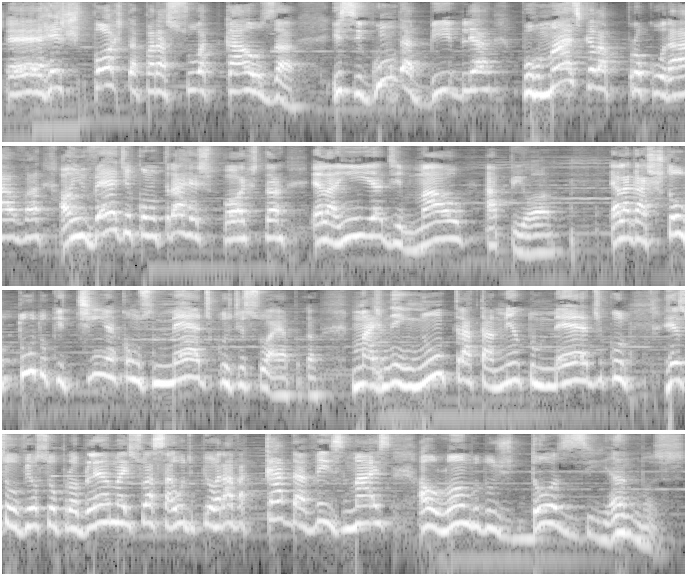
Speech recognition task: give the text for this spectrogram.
é, resposta para a sua causa. E segundo a Bíblia, por mais que ela procurava, ao invés de encontrar resposta, ela ia de mal a pior. Ela gastou tudo o que tinha com os médicos de sua época, mas nenhum tratamento médico resolveu seu problema e sua saúde piorava cada vez mais ao longo dos 12 anos.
